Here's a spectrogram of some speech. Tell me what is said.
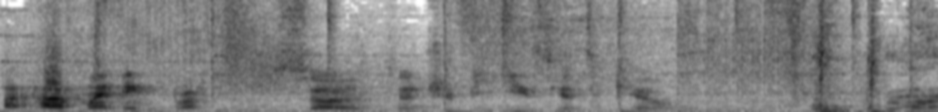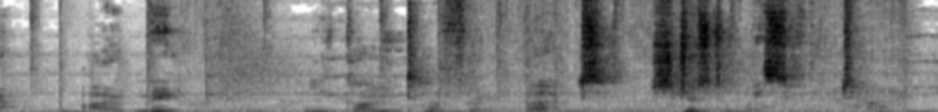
I have my ink brush, so it should be easier to kill. Oh, I admit, you've gotten tougher, but it's just a waste of your time.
